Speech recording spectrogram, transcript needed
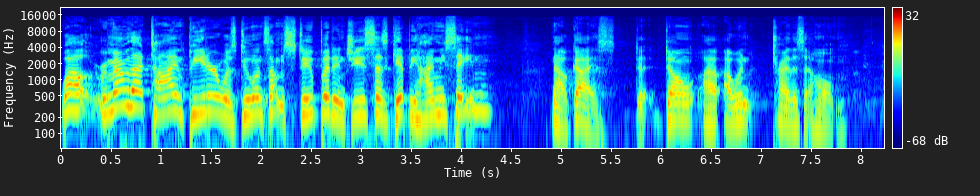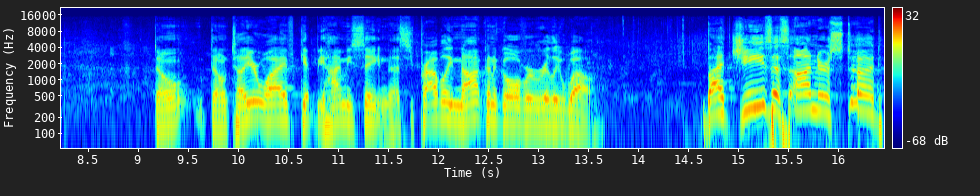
Well, remember that time Peter was doing something stupid and Jesus says, Get behind me, Satan? Now, guys, d- don't, I, I wouldn't try this at home. Don't, don't tell your wife, Get behind me, Satan. That's probably not going to go over really well. But Jesus understood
